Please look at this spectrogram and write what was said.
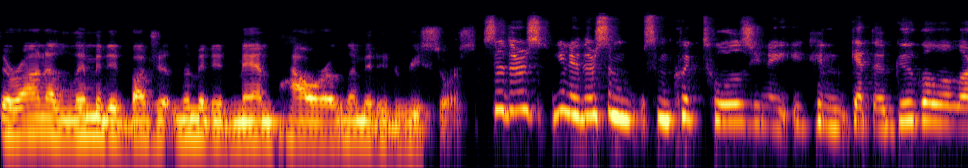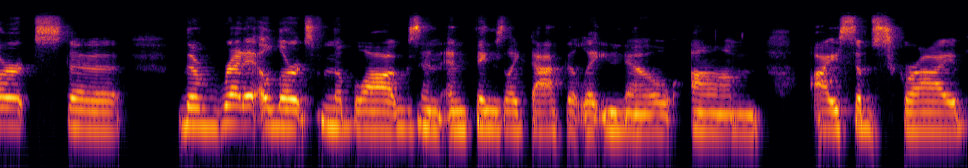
they're on a limited budget limited manpower limited resource so there's you know there's some some quick tools you know you can get the google alerts the the reddit alerts from the blogs and and things like that that let you know um I subscribe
